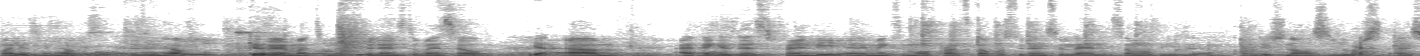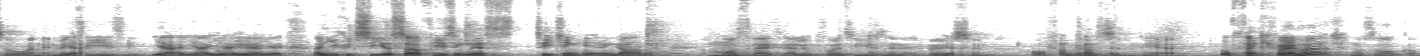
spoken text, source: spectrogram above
Well, it's been helpful. It's been helpful. Good. Very much to my students, to myself. Yeah. Um, I think it's just friendly and it makes it more practical for students to learn some of these um, conditionals, loops, and so on. It makes Yeah. it easy. Yeah. Yeah. Yeah. Yeah. Yeah. Yeah. And you could see yourself using this teaching here in Ghana. Most likely, I look forward to using it very Yeah. soon. Oh, fantastic. soon, Yeah. Well, thank you very much. Most welcome.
